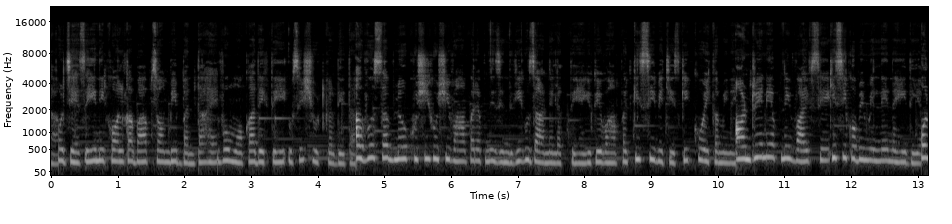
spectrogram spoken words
था। और जैसे ही निकोल का बाप जोम्बी बनता है, वो मौका देखते ही उसे शूट कर देता अब वो सब लोग खुशी खुशी वहाँ पर अपनी ज़िंदगी गुजारने लगते हैं, क्योंकि वहाँ पर किसी भी चीज़ की कोई कमी नहीं। ऑन्ड्रे ने अपनी वाइफ से किसी को भी मिलने नहीं दिया। और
